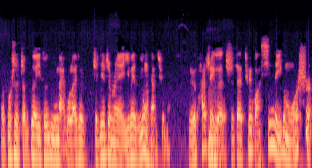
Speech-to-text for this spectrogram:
而不是整个一吨你买过来就直接这么一辈子用下去的。我觉得它这个是在推广新的一个模式。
